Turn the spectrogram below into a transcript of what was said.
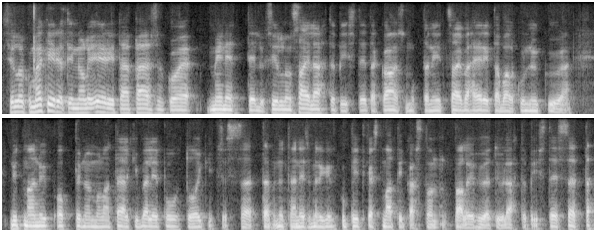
Silloin kun mä kirjoitin, oli eri tämä pääsykoe-menettely. Silloin sai lähtöpisteitä kanssa, mutta niitä sai vähän eri tavalla kuin nykyään. Nyt mä oon nyt oppinut, me ollaan täälläkin välillä puhuttu oikeuksessa, että nythän esimerkiksi kun pitkästä matikasta on paljon hyötyä lähtöpisteissä, että,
